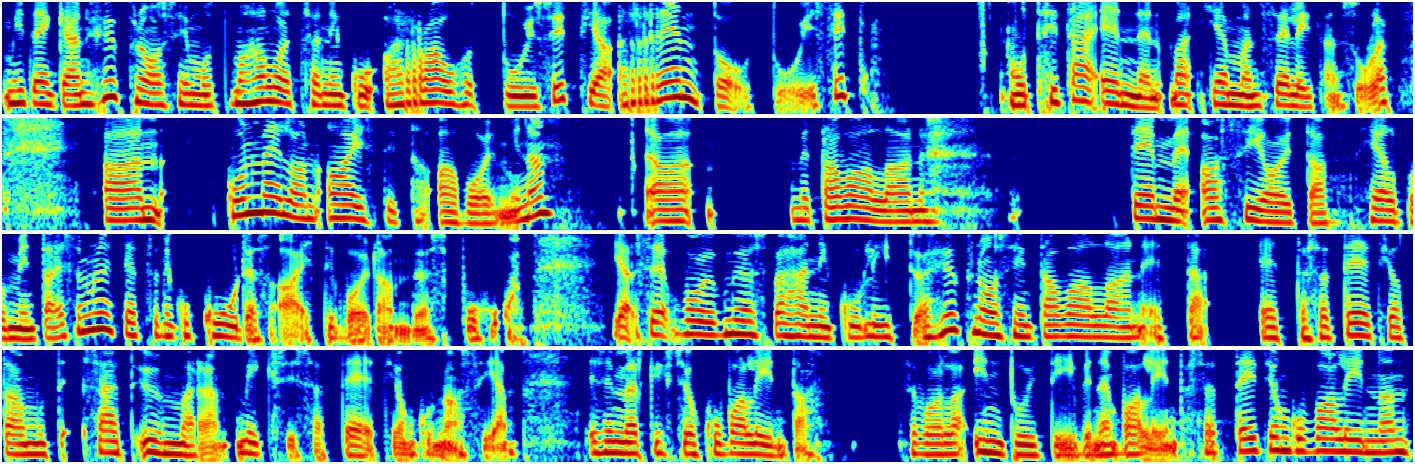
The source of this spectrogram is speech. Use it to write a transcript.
mitenkään hypnoosiin, mutta mä haluan, että sä niinku rauhoittuisit ja rentoutuisit. Mutta sitä ennen mä hieman selitän sulle. Ähm, kun meillä on aistit avoimina, äh, me tavallaan teemme asioita helpommin, tai semmoinen, että niin kuin kuudes aisti voidaan myös puhua. Ja se voi myös vähän niin kuin liittyä hypnoosiin tavallaan, että että sä teet jotain, mutta sä et ymmärrä, miksi sä teet jonkun asian. Esimerkiksi joku valinta, se voi olla intuitiivinen valinta. Sä teit jonkun valinnan,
